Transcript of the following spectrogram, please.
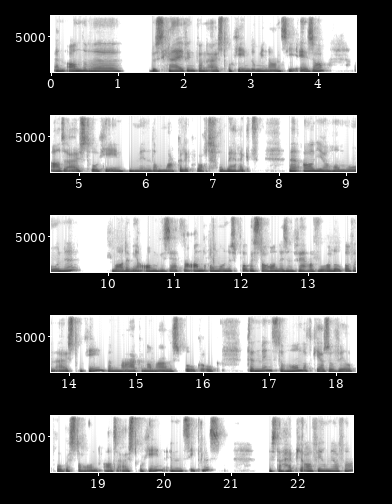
Een andere beschrijving van oestrogeendominantie is er als oestrogeen minder makkelijk wordt verwerkt. Al je hormonen worden weer omgezet naar andere hormonen. Progesteron is een verre voorloper van oestrogeen. We maken normaal gesproken ook tenminste 100 keer zoveel progesteron als oestrogeen in een cyclus. Dus daar heb je al veel meer van.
